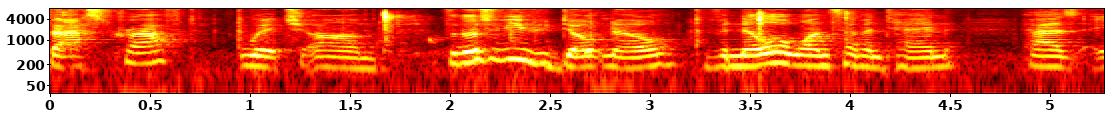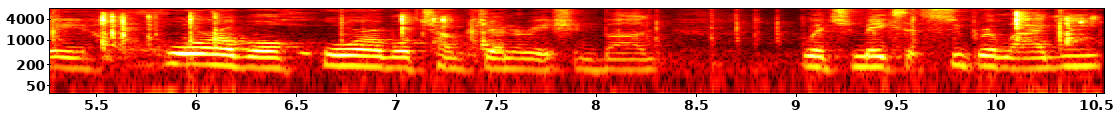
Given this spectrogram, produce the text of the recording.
fastcraft, which um for those of you who don't know, Vanilla 1710 has a horrible, horrible chunk generation bug, which makes it super laggy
